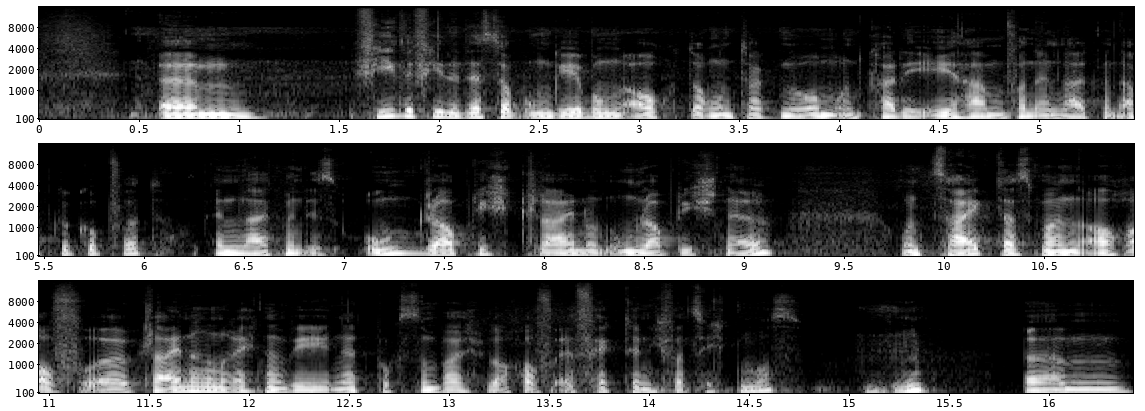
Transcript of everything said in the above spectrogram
ähm, viele, viele Desktop-Umgebungen, auch darunter GNOME und KDE, haben von Enlightenment abgekupfert. Enlightenment ist unglaublich klein und unglaublich schnell und zeigt, dass man auch auf äh, kleineren Rechnern wie Netbooks zum Beispiel auch auf Effekte nicht verzichten muss. Ähm,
